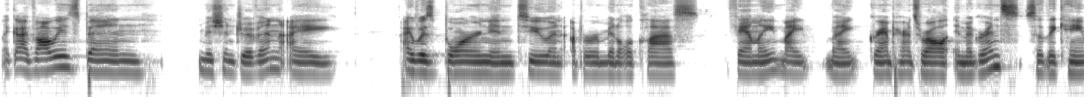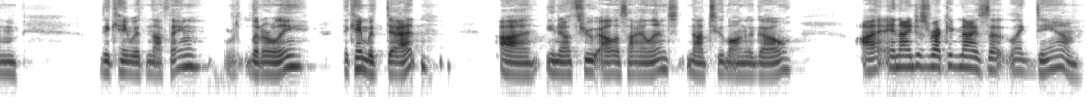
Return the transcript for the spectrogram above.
Like I've always been mission driven. I I was born into an upper middle class family. My my grandparents were all immigrants, so they came they came with nothing, literally. They came with debt. Uh, you know, through Ellis Island not too long ago. I, and I just recognized that, like, damn,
